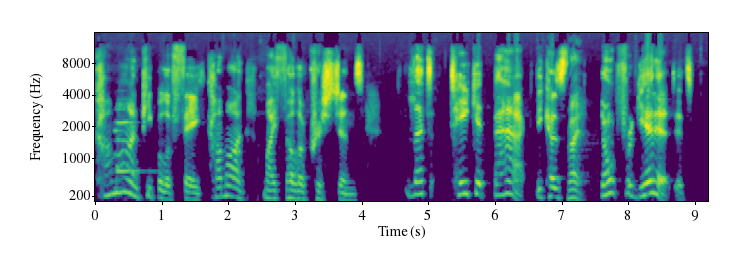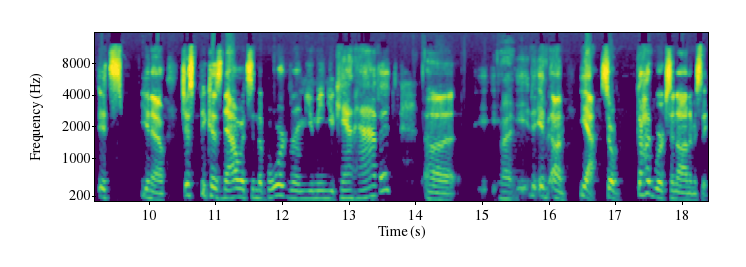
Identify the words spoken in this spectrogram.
come on people of faith come on my fellow christians. Let's take it back because right. don't forget it. It's it's you know just because now it's in the boardroom you mean you can't have it? Uh, right. it, it, um, yeah so god works anonymously.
